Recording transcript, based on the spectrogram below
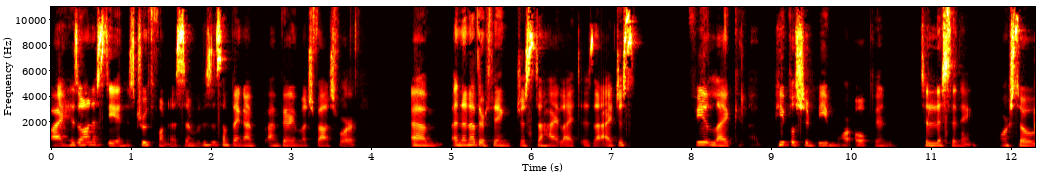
by his honesty and his truthfulness. And this is something i'm i'm very much vouched for. Um, and another thing just to highlight is that I just feel like people should be more open to listening more so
